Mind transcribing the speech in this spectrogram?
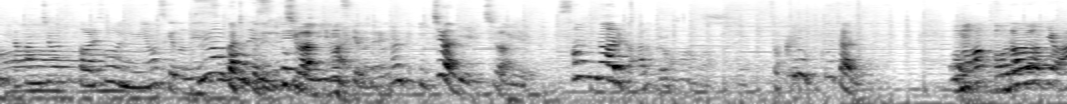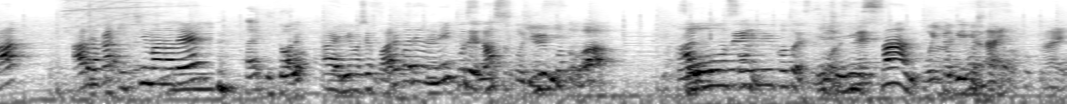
見た感じはちょっとありそうに見えますけどね。なんかちょっとね1は見えますけどね。なんか1は見える。1は見える。3があるかあら黒。そう黒黒チャージこのこの動きはあるのか？1マナで？はい伊藤。はい入れましょう。バルカデのネクスト。ここで出すということはあ当そう然いうことですね。そうですね。123置いとく意味はない。はい。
